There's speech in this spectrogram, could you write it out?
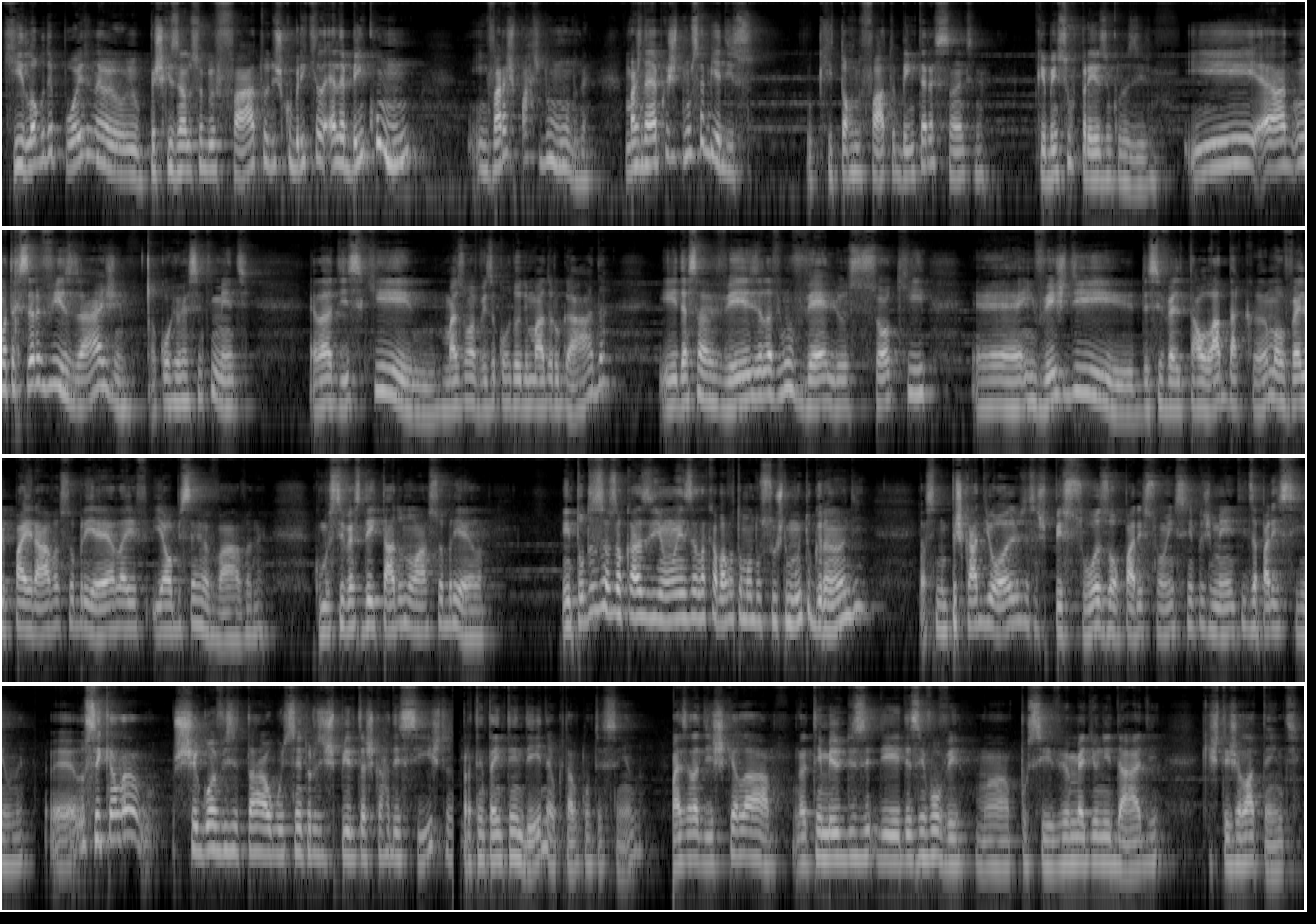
Que logo depois, né, eu, pesquisando sobre o fato, eu descobri que ela é bem comum em várias partes do mundo, né? Mas na época a gente não sabia disso, o que torna o fato bem interessante, né? Fiquei bem surpreso, inclusive. E uma terceira visagem ocorreu recentemente. Ela disse que mais uma vez acordou de madrugada e dessa vez ela viu um velho, só que é, em vez de desse velho estar ao lado da cama, o velho pairava sobre ela e, e a observava, né? como se estivesse deitado no ar sobre ela. Em todas as ocasiões ela acabava tomando um susto muito grande, assim, num piscar de olhos, essas pessoas ou aparições simplesmente desapareciam, né? É, eu sei que ela chegou a visitar alguns centros espíritas kardecistas para tentar entender né, o que estava acontecendo mas ela diz que ela, ela tem medo de, de desenvolver uma possível mediunidade que esteja latente.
